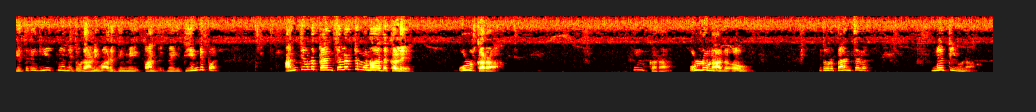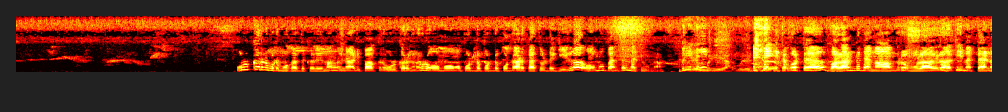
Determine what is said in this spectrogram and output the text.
ගෙදර ගියෙත් නෑ නේද? අනිවාර්යයෙන් මේ මේක තියෙන්න එපා. අන්තිමට පැන්සලට මොනවද කළේ? උල් කරා. උල් කරා? උල්ුණාද? ඔව්. ඒතකොට පැන්සල නැති වුණා. උල් කරනකොට මොකද්ද කරේ? මම විනාඩි 5ක් කර උල් කරගෙනකොට ඕම ඕම පොඩ පොඩ පොඩ අර කතුලට ගිහිල්ලා ඕම පැන්සල් නැති වුණා. එතකොට බලන්න දැන් ආන්දර මුලා වෙලා තියෙන තැන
